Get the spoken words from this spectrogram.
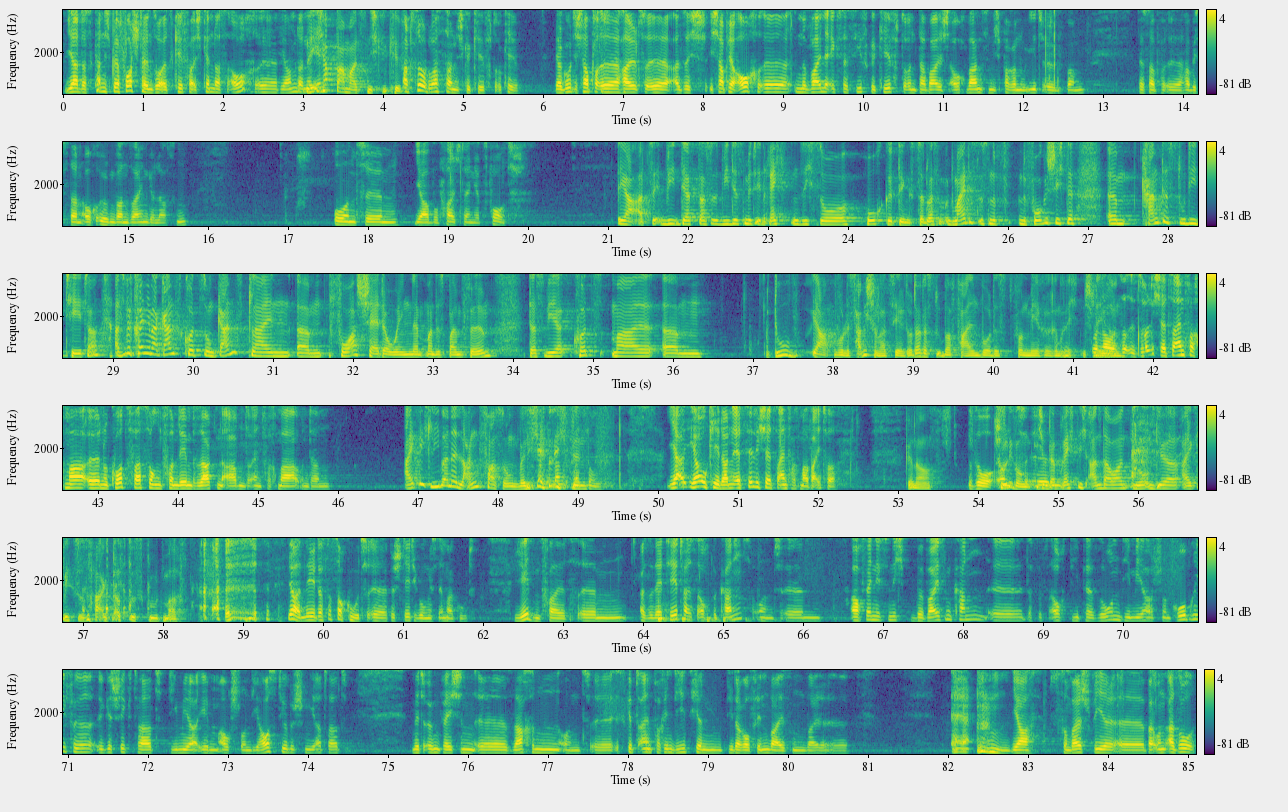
Ja, das kann ich mir vorstellen, so als Kiffer. Ich kenne das auch. Äh, wir haben da Nee, ich habe damals nicht gekifft. Ach so, du hast da nicht gekifft, okay. Ja gut, ich habe äh, halt, äh, also ich, ich habe ja auch äh, eine Weile exzessiv gekifft und da war ich auch wahnsinnig paranoid irgendwann. Deshalb äh, habe ich es dann auch irgendwann sein gelassen. Und ähm, ja, wo fahre ich denn jetzt fort? Ja, erzähl, wie das, das, wie das mit den Rechten sich so hochgedingst hat. Du, hast, du meintest, es ist eine, eine Vorgeschichte. Ähm, kanntest du die Täter? Also wir können ja mal ganz kurz so einen ganz kleinen ähm, Foreshadowing, nennt man das beim Film, dass wir kurz mal... Ähm, Du, ja, wohl, das habe ich schon erzählt, oder? Dass du überfallen wurdest von mehreren rechten Schlägern. Genau, so, soll ich jetzt einfach mal äh, eine Kurzfassung von dem besagten Abend einfach mal und dann Eigentlich lieber eine Langfassung, wenn ich ehrlich bin. Ja, ja, okay, dann erzähle ich jetzt einfach mal weiter. Genau. So, Entschuldigung, und, ich ähm, unterbreche dich andauernd, nur um dir eigentlich zu sagen, dass du es gut machst. Ja, nee, das ist auch gut. Äh, Bestätigung ist immer gut. Jedenfalls, ähm, also der Täter ist auch bekannt und ähm, auch wenn ich es nicht beweisen kann, äh, das ist auch die Person, die mir schon Drohbriefe äh, geschickt hat, die mir eben auch schon die Haustür beschmiert hat mit irgendwelchen äh, Sachen und äh, es gibt einfach Indizien, die darauf hinweisen, weil äh, ja, zum Beispiel äh, bei uns, also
